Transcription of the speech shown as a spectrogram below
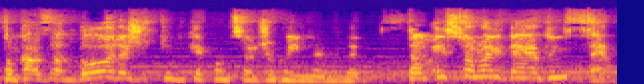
São causadoras de tudo que aconteceu de ruim na vida deles. Então, isso é uma ideia do incel.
